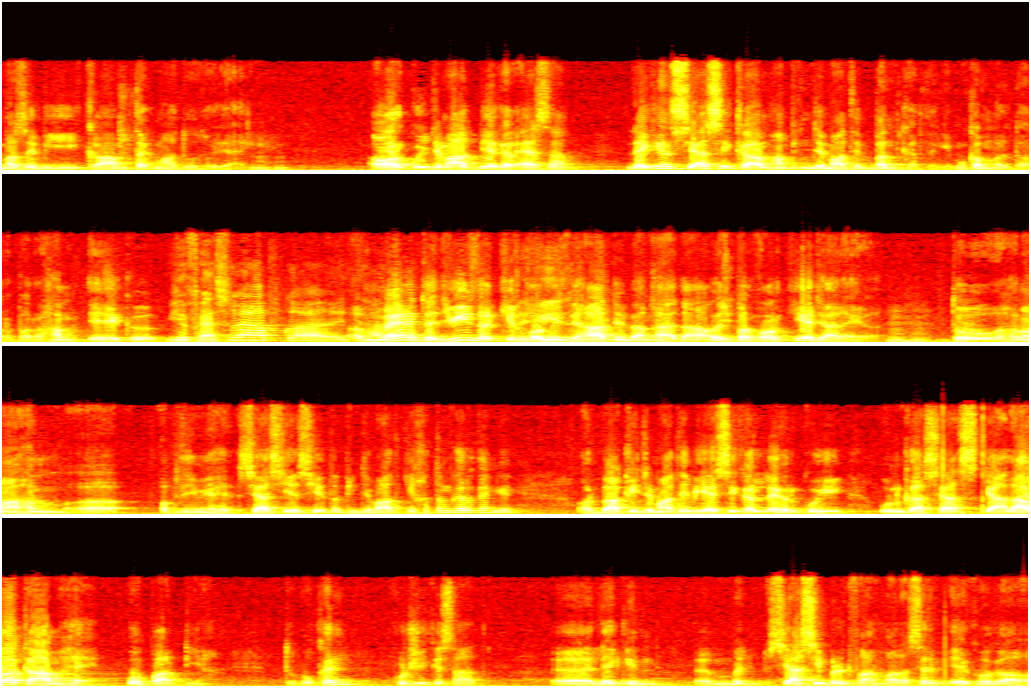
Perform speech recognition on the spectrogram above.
مذہبی کام تک محدود ہو جائیں گے۔ اور کوئی جماعت بھی اگر ایسا لیکن سیاسی کام ہم اپنی جماعتیں بند کر دیں گے مکمل طور پر۔ ہم ایک یہ فیصلہ ہے آپ کا؟ میں؟ تجویز رکھی قومی۔ اتحاد میں باقاعدہ اور اس پر غور کیا جا رہے گا تو ہم ہم اپنی سیاسی حیثیت اپنی جماعت کی ختم کر دیں گے۔ اور باقی جماعتیں بھی ایسی کر لیں۔ اگر کوئی ان کا سیاست کے علاوہ کام ہے وہ پارٹیاں تو وہ کریں خوشی کے ساتھ۔ لیکن سیاسی پلیٹ فارم والا صرف ایک ہوگا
